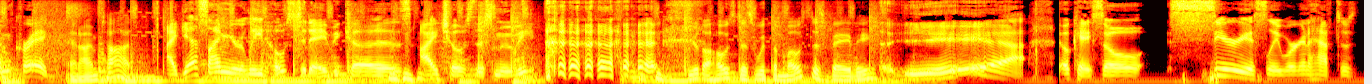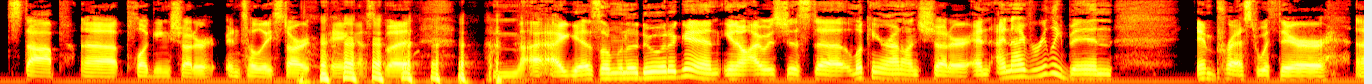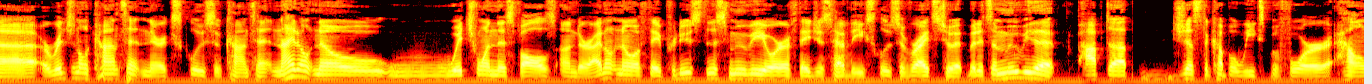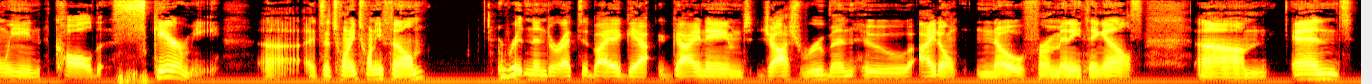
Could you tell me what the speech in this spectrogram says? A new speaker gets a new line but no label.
I'm Craig.
And I'm Todd.
I guess I'm your lead host today because I chose this movie.
You're the hostess with the mostest, baby.
yeah. Okay, so seriously, we're gonna have to stop uh, plugging Shudder until they start paying us. But um, I, I, guess I'm gonna do it again. You know, I was just uh, looking around on Shudder, and and I've really been impressed with their uh, original content and their exclusive content. And I don't know which one this falls under. I don't know if they produced this movie or if they just have the exclusive rights to it. But it's a movie that popped up just a couple weeks before Halloween called Scare Me. Uh, it's a 2020 film written and directed by a ga- guy named Josh Rubin, who I don't know from anything else. Um, and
